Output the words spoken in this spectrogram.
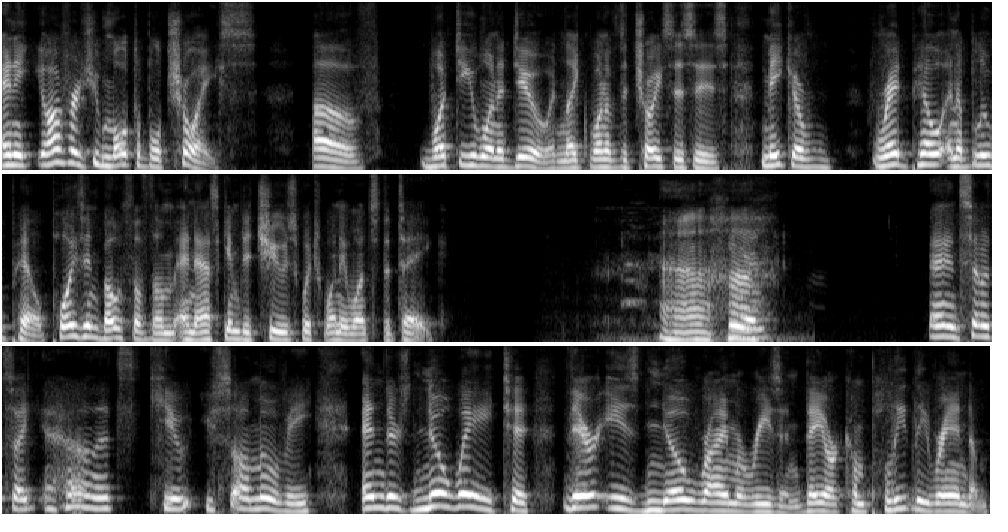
and it offers you multiple choice of what do you want to do? And like one of the choices is make a red pill and a blue pill. Poison both of them and ask him to choose which one he wants to take. Uh-huh. And, and so it's like, oh, that's cute. You saw a movie. And there's no way to, there is no rhyme or reason. They are completely random.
